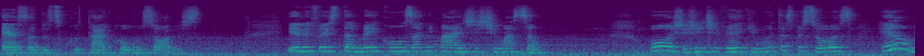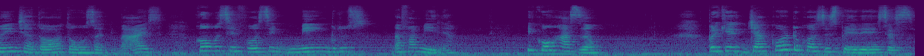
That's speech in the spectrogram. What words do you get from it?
essa do escutar com os olhos. E ele fez também com os animais de estimação. Hoje a gente vê que muitas pessoas realmente adotam os animais como se fossem membros da família. E com razão. Porque de acordo com as experiências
